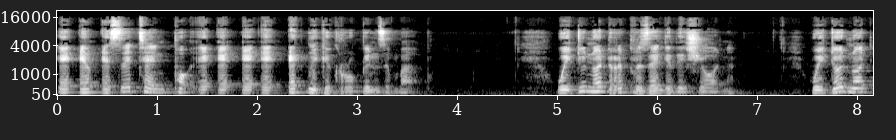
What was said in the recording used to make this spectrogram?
a, a, a certain a, a, ethnic group in Zimbabwe. We do not represent the Shona. We do not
